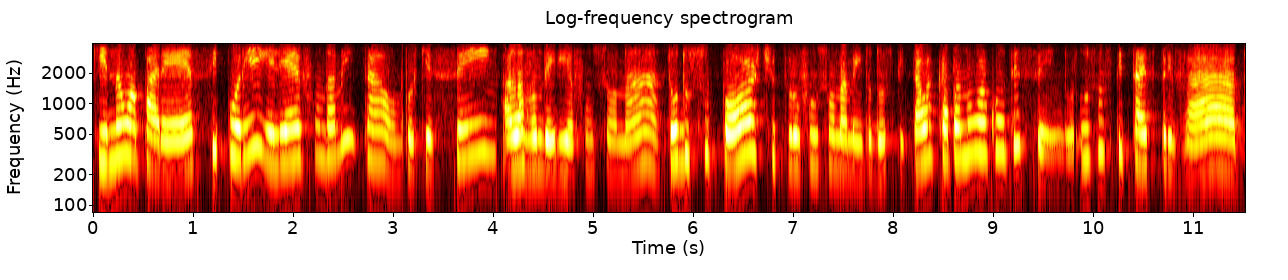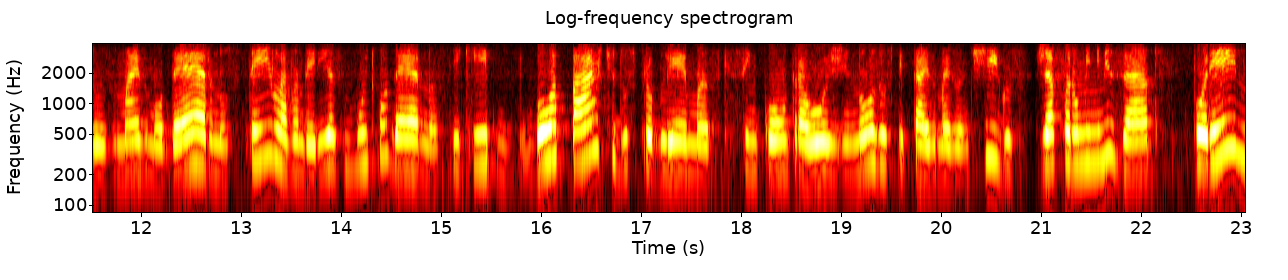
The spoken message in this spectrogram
que não aparece, porém, ele é fundamental, porque sem a lavanderia funcionar, todo o suporte para o funcionamento do hospital acaba não acontecendo. Os hospitais privados mais modernos têm lavanderias muito modernas e que boa parte dos problemas que se encontra hoje nos hospitais mais antigos já foram minimizados. Porém,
